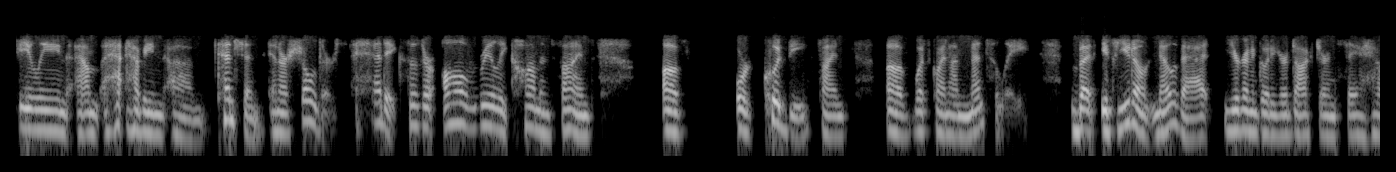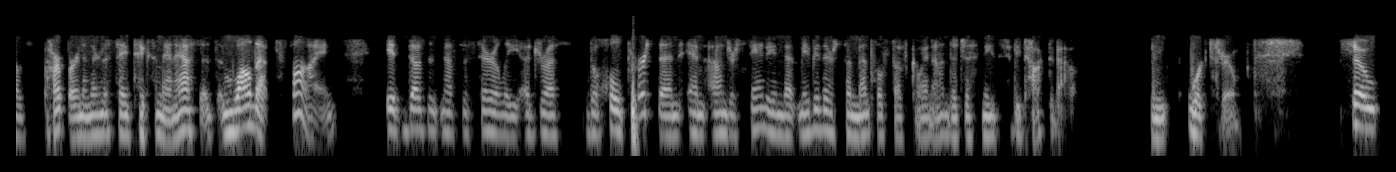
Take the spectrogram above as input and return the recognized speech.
feeling um, ha- having um, tension in our shoulders, headaches. Those are all really common signs of, or could be signs of what's going on mentally. But if you don't know that, you're going to go to your doctor and say, I have heartburn, and they're going to say, take some antacids. And while that's fine, it doesn't necessarily address the whole person and understanding that maybe there's some mental stuff going on that just needs to be talked about and worked through. So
